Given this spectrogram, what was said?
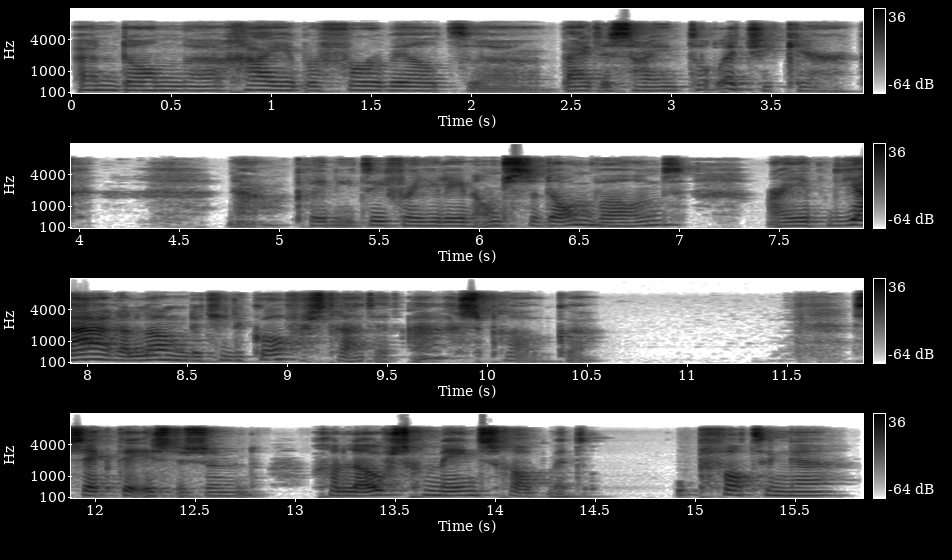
En dan uh, ga je bijvoorbeeld uh, bij de Scientology-kerk. Nou, ik weet niet wie van jullie in Amsterdam woont, maar je hebt jarenlang dat je in de Kalverstraat werd aangesproken. Secte is dus een geloofsgemeenschap met opvattingen.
